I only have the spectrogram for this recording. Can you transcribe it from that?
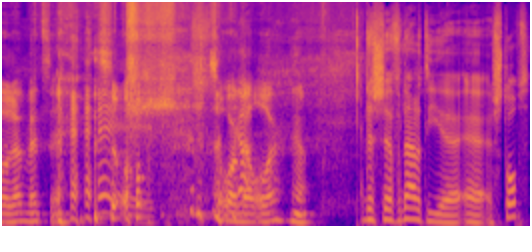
vinden. oren met zijn oor- zijn oorbel-oor. Ja. Dus vandaar dat hij stopt.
